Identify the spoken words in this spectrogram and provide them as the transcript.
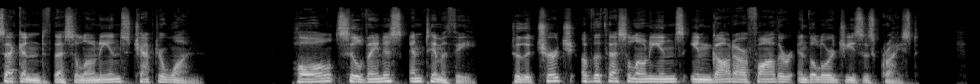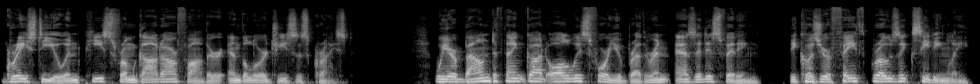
2 Thessalonians chapter 1 Paul, Silvanus, and Timothy, to the church of the Thessalonians in God our Father and the Lord Jesus Christ. Grace to you and peace from God our Father and the Lord Jesus Christ. We are bound to thank God always for you, brethren, as it is fitting, because your faith grows exceedingly,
